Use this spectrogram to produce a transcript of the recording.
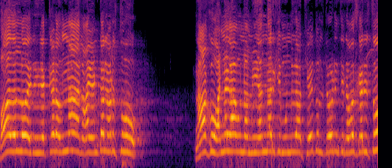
బాధల్లో నేను ఎక్కడ ఉన్నా నా ఎంట నడుస్తూ నాకు అండగా ఉన్న మీ అందరికీ ముందుగా చేతులు జోడించి నమస్కరిస్తూ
